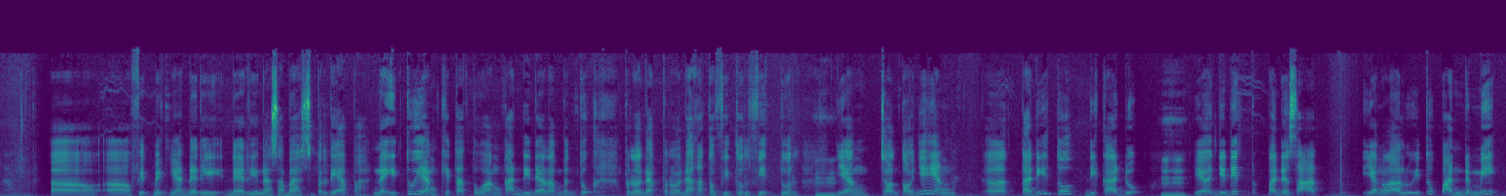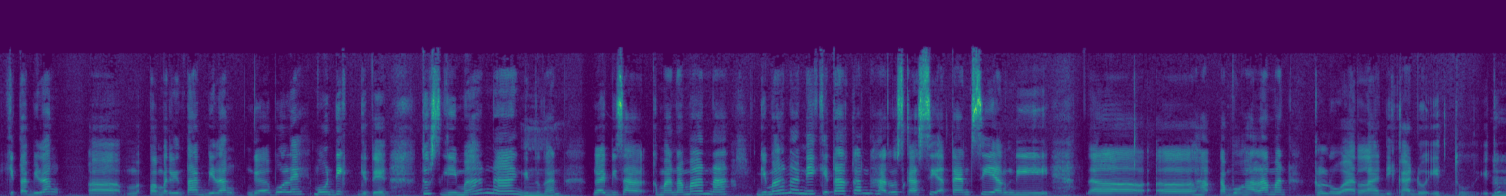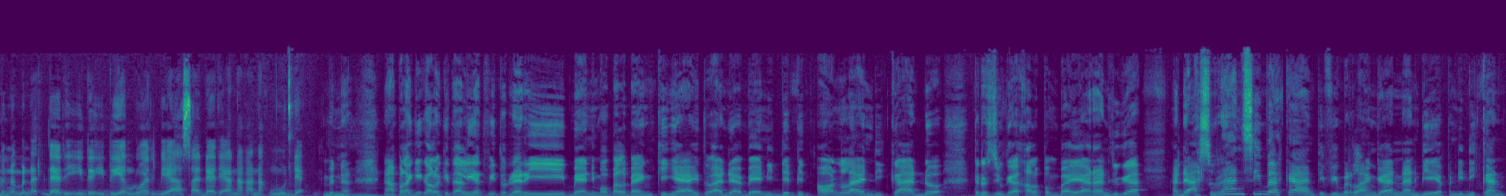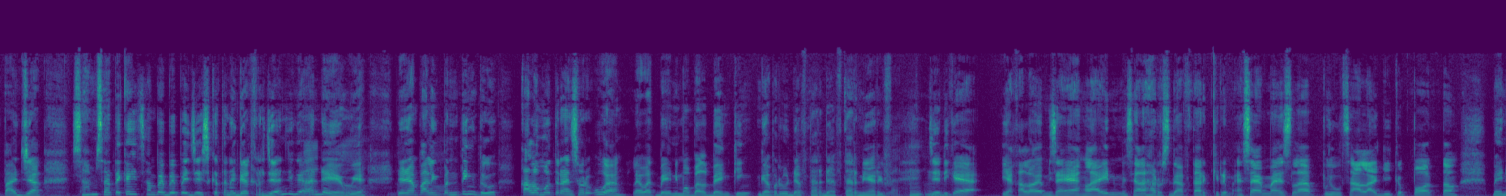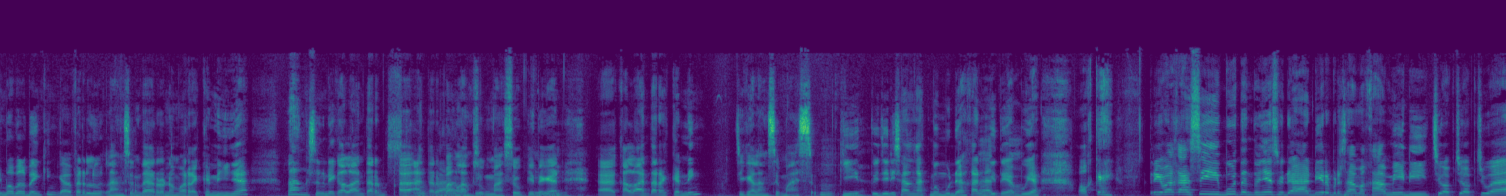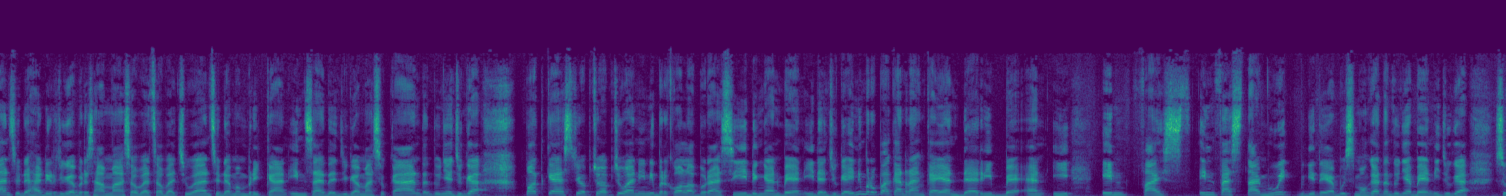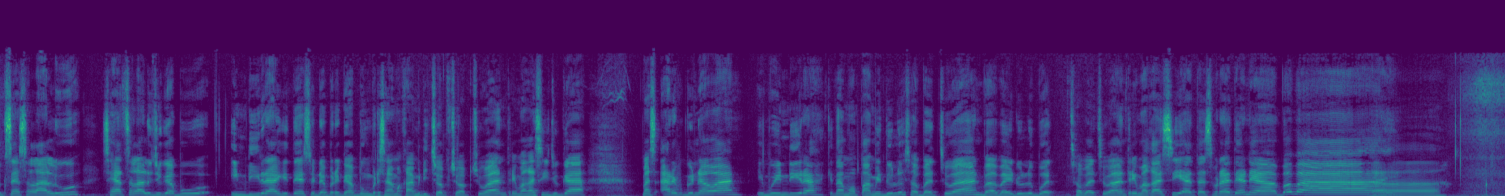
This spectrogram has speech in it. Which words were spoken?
uh, uh, feedbacknya dari dari nasabah seperti apa. Nah itu yang kita tuangkan di dalam bentuk produk-produk atau fitur-fitur yang contohnya yang uh, tadi itu di kado Mhm. ya. Jadi pada saat yang lalu itu pandemi kita bilang uh, m- pemerintah bilang nggak boleh mudik gitu ya. Terus gimana gitu kan? Nggak bisa ke mana-mana. Gimana nih kita kan harus kasih atensi yang di uh, uh, kampung halaman keluarlah di kado itu. Itu benar-benar dari ide-ide yang luar biasa dari anak-anak muda. Bener. Nah, apalagi kalau kita lihat fitur dari BNI Mobile Banking ya, itu ada BNI Debit Online, di Kado, terus juga kalau pembayaran juga ada asuransi bahkan, TV berlangganan, biaya pendidikan, pajak, samsat TKI sampai BPJS Ketenagakerjaan juga ada ya, Bu ya. Dan yang paling penting tuh kalau mau transfer uang lewat BNI Mobile Banking nggak perlu daftar-daftar nih Arif. Jadi kayak Ya kalau misalnya yang lain misalnya harus daftar kirim SMS lah pulsa lagi kepotong. BNI Mobile Banking nggak perlu langsung taruh nomor rekeningnya langsung deh kalau antar Seru eh, antar bank langsung itu. masuk gitu kan. Eh, kalau antar rekening juga langsung masuk gitu. Jadi sangat memudahkan gitu ya Bu ya. Oke terima kasih Ibu tentunya sudah hadir bersama kami di cuap-cuap cuan. Sudah hadir juga bersama sobat-sobat cuan sudah memberikan insight dan juga masukan. Tentunya juga podcast cuap-cuap cuan ini berkolaborasi dengan BNI dan juga ini merupakan rangkaian dari dari BNI Invest Invest Time Week begitu ya Bu. Semoga tentunya BNI juga sukses selalu, sehat selalu juga Bu Indira gitu ya sudah bergabung bersama kami di Cuap-Cuap Cuan. Terima kasih juga Mas Arief Gunawan, Ibu Indira. Kita mau pamit dulu Sobat Cuan. Bye-bye dulu buat Sobat Cuan. Terima kasih atas perhatiannya. Bye-bye. Ya.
